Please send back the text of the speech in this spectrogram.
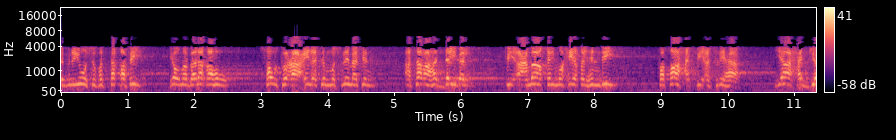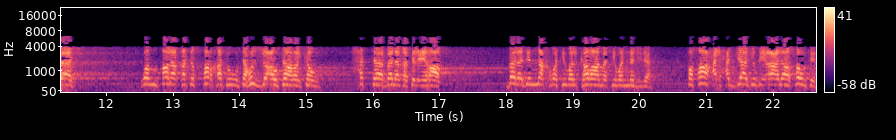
ابن يوسف الثقفي يوم بلغه صوت عائلة مسلمة أثرها الديبل في أعماق المحيط الهندي فصاحت في أسرها يا حجاج وانطلقت الصرخة تهز أوتار الكون حتى بلغت العراق بلد النخوة والكرامة والنجدة فصاح الحجاج بأعلى صوته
